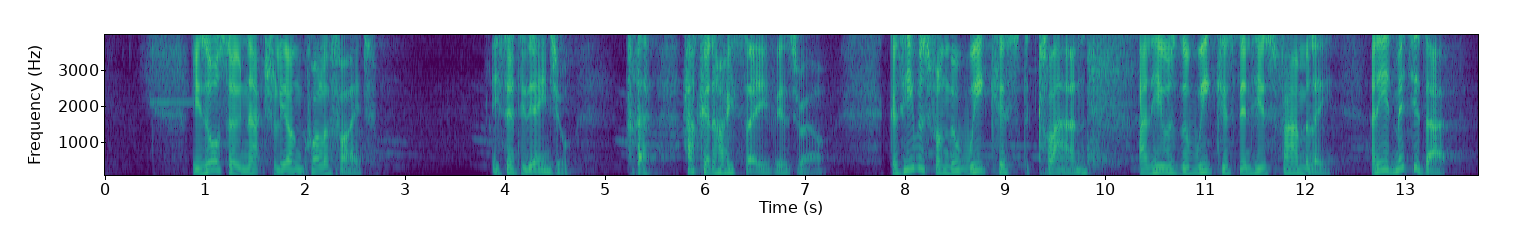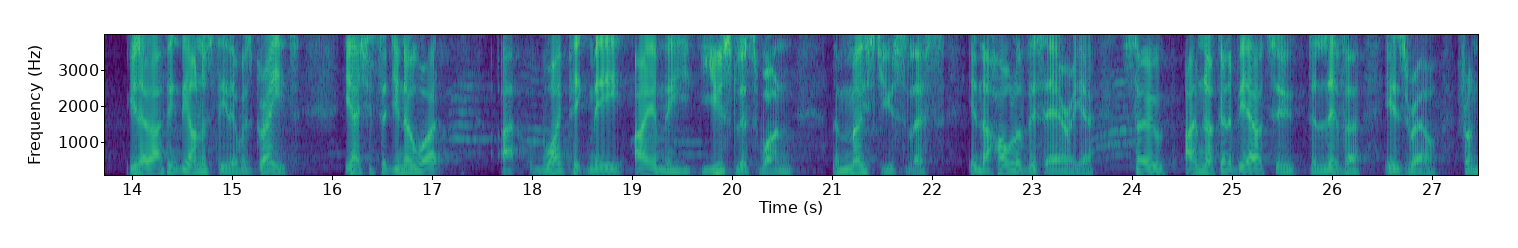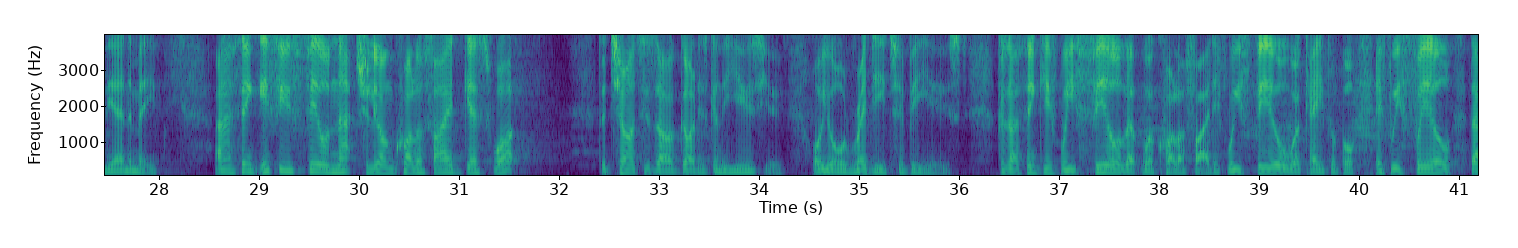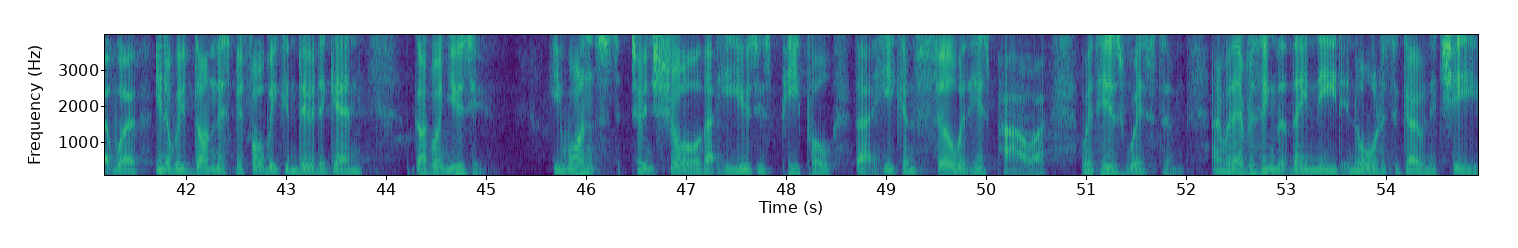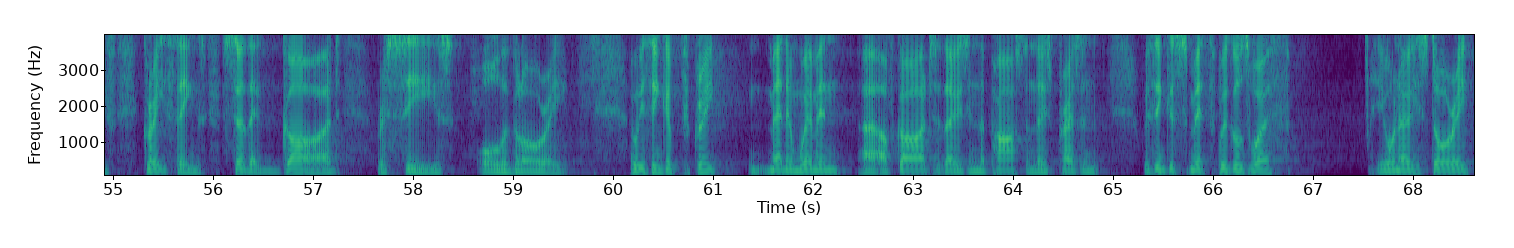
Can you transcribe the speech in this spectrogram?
He's also naturally unqualified. He said to the angel, How can I save Israel? Because he was from the weakest clan and he was the weakest in his family. And he admitted that. You know, I think the honesty there was great. He actually said, You know what? I, why pick me? I am the useless one, the most useless in the whole of this area. So I'm not going to be able to deliver Israel from the enemy. And I think if you feel naturally unqualified, guess what? The chances are God is going to use you or you're ready to be used. Because I think if we feel that we're qualified, if we feel we're capable, if we feel that we're, you know, we've done this before, we can do it again, God won't use you. He wants to ensure that he uses people that he can fill with his power, with his wisdom, and with everything that they need in order to go and achieve great things so that God receives all the glory. We think of great men and women uh, of God, those in the past and those present. We think of Smith Wigglesworth. You all know his story.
